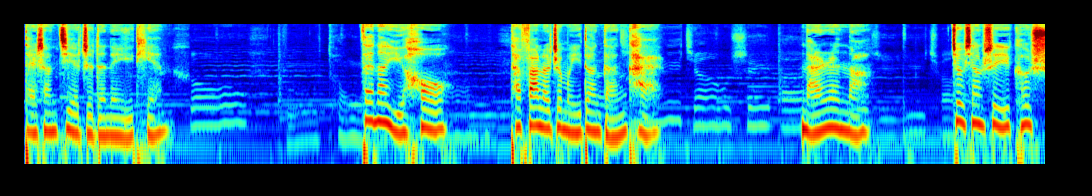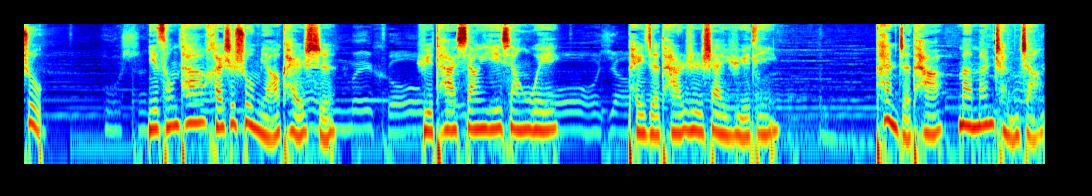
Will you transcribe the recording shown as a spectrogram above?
戴上戒指的那一天。在那以后，他发了这么一段感慨：男人呐，就像是一棵树，你从他还是树苗开始，与他相依相偎，陪着他日晒雨淋，看着他慢慢成长。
